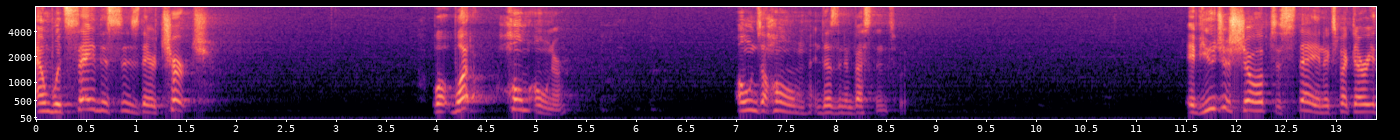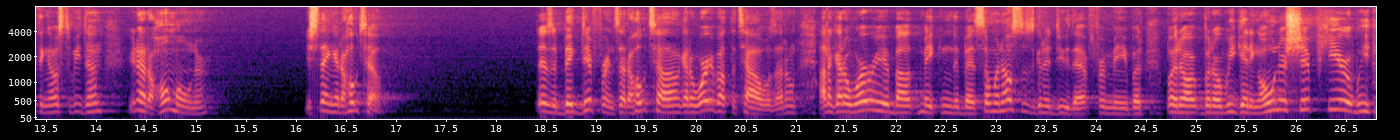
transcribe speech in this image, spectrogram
and would say this is their church. But what homeowner owns a home and doesn't invest into it. If you just show up to stay and expect everything else to be done, you're not a homeowner. You're staying at a hotel. There's a big difference. At a hotel, I don't got to worry about the towels. I don't. I don't got to worry about making the bed. Someone else is going to do that for me. But but are but are we getting ownership here? Are we are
